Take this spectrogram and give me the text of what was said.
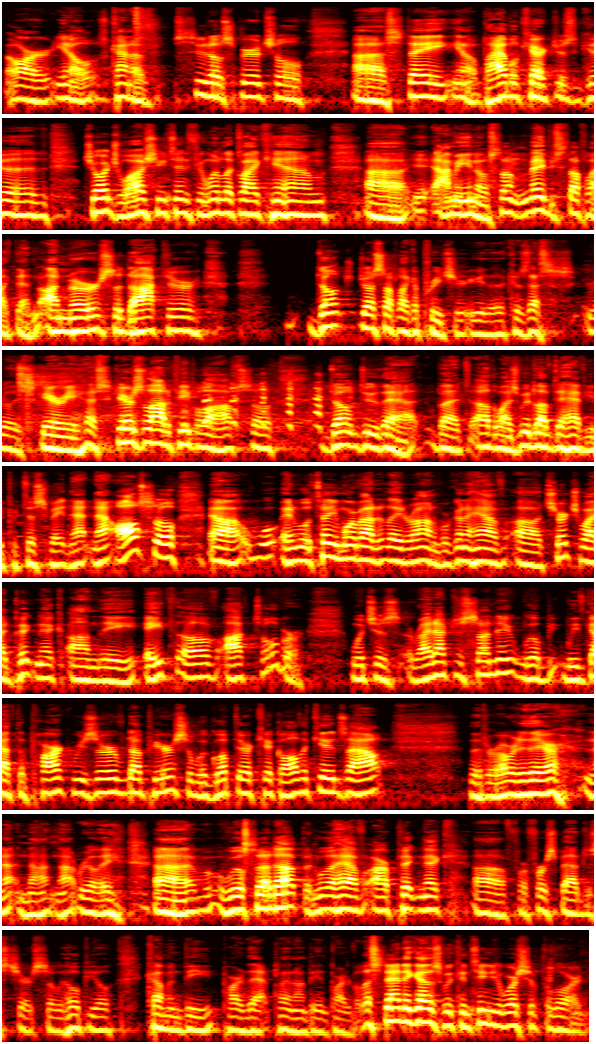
or, you know, kind of pseudo spiritual. Uh, stay, you know, Bible characters good. George Washington, if you want to look like him. Uh, I mean, you know, some maybe stuff like that. A nurse, a doctor, don't dress up like a preacher either, because that's really scary. That scares a lot of people off, so don't do that. But otherwise, we'd love to have you participate in that. Now, also, uh, and we'll tell you more about it later on, we're going to have a church-wide picnic on the 8th of October, which is right after Sunday. We'll be, we've got the park reserved up here, so we'll go up there, kick all the kids out that are already there. Not, not, not really. Uh, we'll set up and we'll have our picnic uh, for First Baptist Church. So we hope you'll come and be part of that. Plan on being part of it. Let's stand together as we continue to worship the Lord.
